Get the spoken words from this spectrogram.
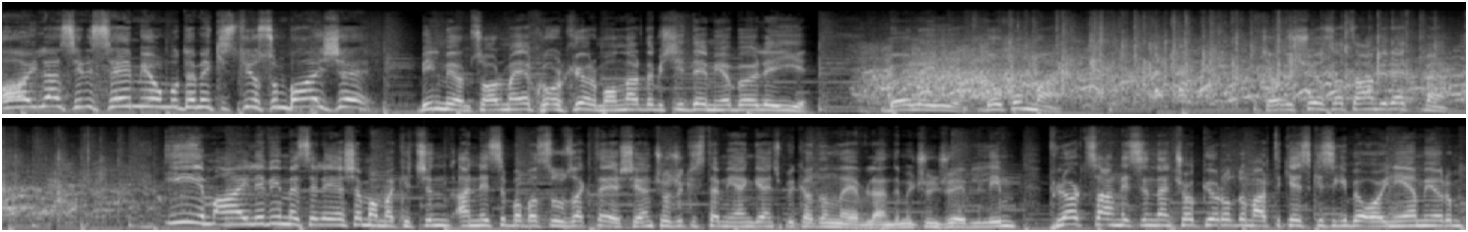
Ailen seni sevmiyor mu demek istiyorsun Bayce? Bilmiyorum sormaya korkuyorum. Onlar da bir şey demiyor. Böyle iyi. Böyle iyi. Dokunma. Çalışıyorsa tamir etme. İyiyim. Ailevi mesele yaşamamak için annesi babası uzakta yaşayan, çocuk istemeyen genç bir kadınla evlendim. Üçüncü evliliğim. Flört sahnesinden çok yoruldum. Artık eskisi gibi oynayamıyorum.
